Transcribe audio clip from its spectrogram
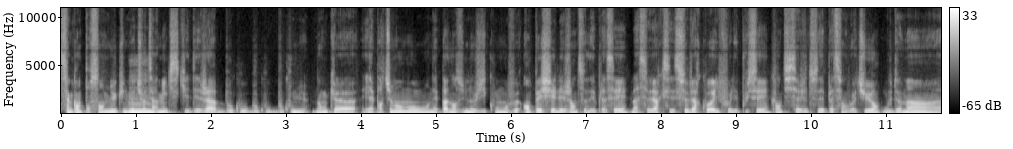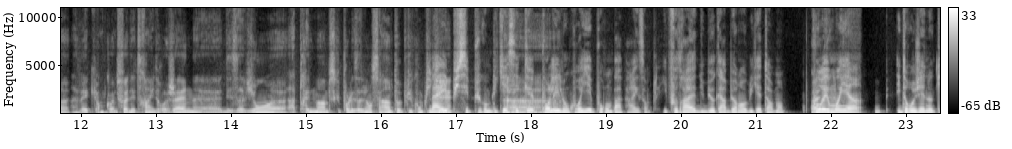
50% mieux qu'une voiture mm. thermique, ce qui est déjà beaucoup, beaucoup, beaucoup mieux. Donc, euh, et à partir du moment où on n'est pas dans une logique où on veut empêcher les gens de se déplacer, bah, ça veut dire que c'est ce vers quoi il faut les pousser quand il s'agit de se déplacer en voiture, ou demain, euh, avec encore une fois des trains hydrogène, euh, des avions après-demain, parce que pour les avions, c'est un peu plus compliqué. Bah, et puis c'est plus compliqué, c'est que pour les longs courriers, ils pourront pas, par exemple. Il faudra du biocarburant obligatoirement Court et moyen, hydrogène, ok.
